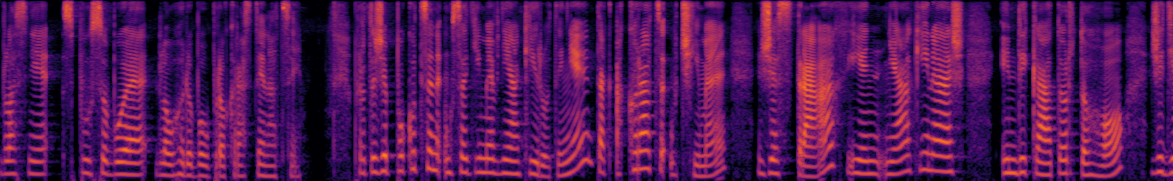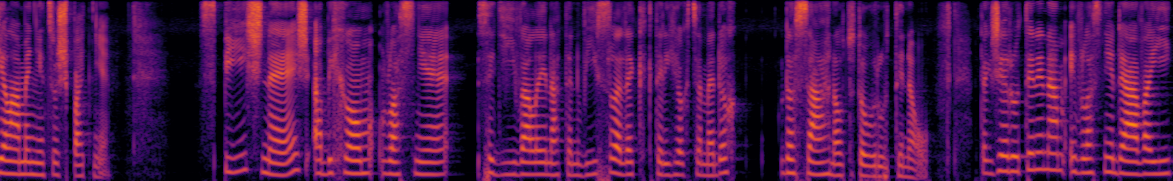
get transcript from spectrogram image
vlastně způsobuje dlouhodobou prokrastinaci. Protože pokud se neusadíme v nějaký rutině, tak akorát se učíme, že strach je nějaký náš indikátor toho, že děláme něco špatně. Spíš než abychom vlastně se dívali na ten výsledek, který ho chceme do, dosáhnout tou rutinou. Takže rutiny nám i vlastně dávají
